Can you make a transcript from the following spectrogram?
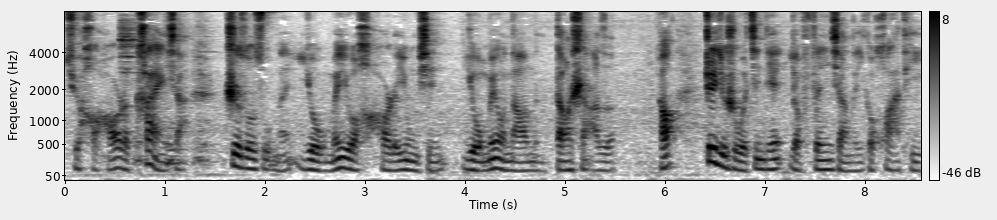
去好好的看一下制作组们有没有好好的用心，有没有拿我们当傻子。好，这就是我今天要分享的一个话题。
